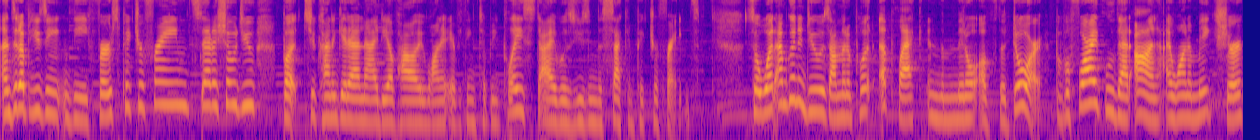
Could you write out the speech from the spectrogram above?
I ended up using the first picture frames that I showed you, but to kind of get an idea of how I wanted everything to be placed, I was using the second picture frames. So what I'm going to do is I'm going to put a plaque in the middle of the door. But before I glue that on, I want to make sure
